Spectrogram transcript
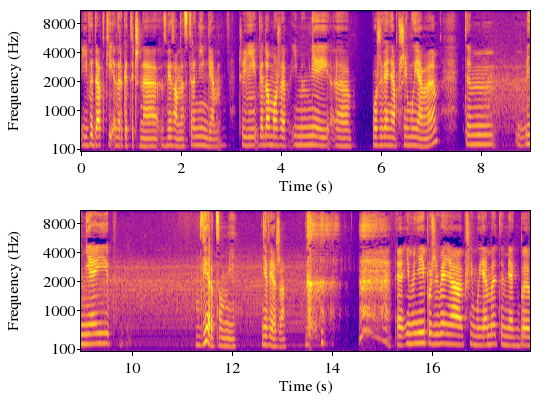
i wydatki energetyczne związane z treningiem, czyli wiadomo, że im mniej e, pożywienia przyjmujemy, tym mniej wiercą mi. Nie wierzę. E, Im mniej pożywienia przyjmujemy, tym jakby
